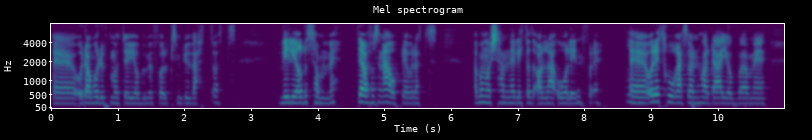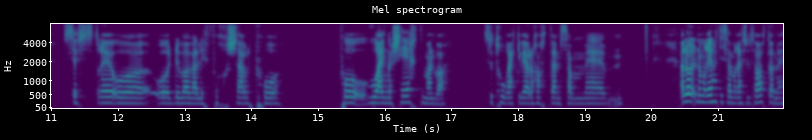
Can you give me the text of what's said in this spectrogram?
Uh, og da må du på en måte jobbe med folk som du vet at vil gjøre det samme. Det er i hvert fall sånn jeg opplever det, at, at man må kjenne litt at alle er all in for det. Mm. Og det tror jeg sånn hadde jeg jobba med søstre, og, og det var veldig forskjell på, på hvor engasjerte man var, så tror jeg ikke vi hadde hatt den samme mm, Eller nummer én hatt de samme resultatene,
